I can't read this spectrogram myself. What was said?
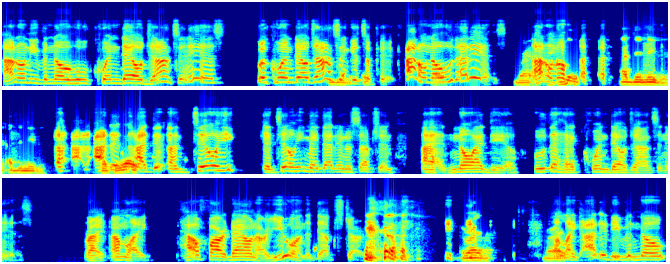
I don't even know who Quindell Johnson is, but Quindell Johnson gets a pick. I don't know who that is. Right. I don't know. I didn't either. I didn't either. I, I, I didn't. right. I did until he until he made that interception. I had no idea who the heck Quindell Johnson is. Right. I'm like, how far down are you on the depth chart? right. Right. like, I didn't even know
